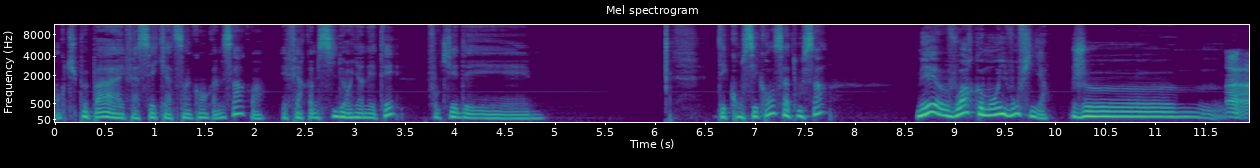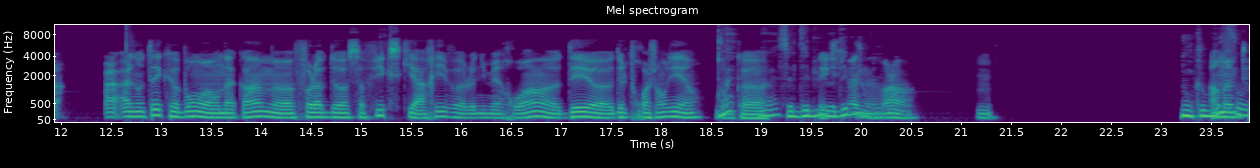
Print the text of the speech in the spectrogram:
Donc tu peux pas effacer 4 5 ans comme ça quoi et faire comme si de rien n'était. Faut qu'il y ait des des conséquences à tout ça mais euh, voir comment ils vont finir. Je. À, noter que bon, on a quand même euh, Fall of the House of X qui arrive euh, le numéro 1 euh, dès, dès le 3 janvier. Hein. Donc, ouais, c'est le début, le début janvier. Voilà. Hmm. Donc, en même temps,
